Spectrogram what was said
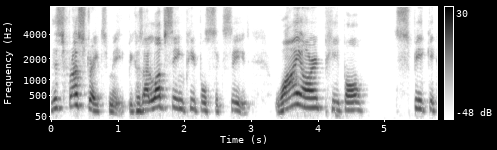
this frustrates me because I love seeing people succeed. Why aren't people speaking?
